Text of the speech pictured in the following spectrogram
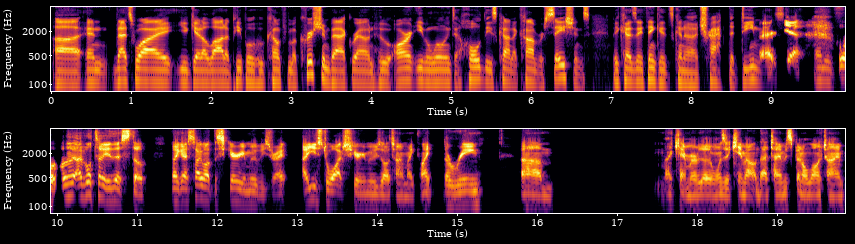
Uh, and that's why you get a lot of people who come from a Christian background who aren't even willing to hold these kind of conversations because they think it's going to attract the demons. yeah. And Well, I will tell you this though. Like I was talking about the scary movies, right? I used to watch scary movies all the time, like like The Ring. Um, I can't remember the other ones that came out in that time. It's been a long time.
